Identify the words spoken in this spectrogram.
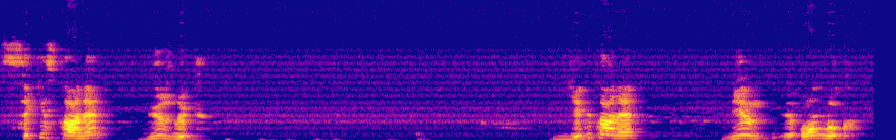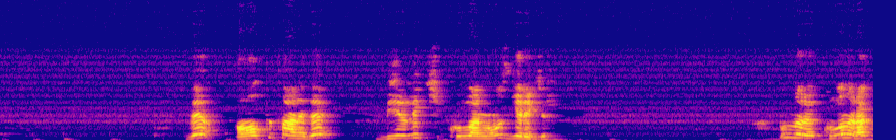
8 tane yüzlük, 7 tane bir e, onluk ve 6 tane de birlik kullanmamız gerekir. Bunları kullanarak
